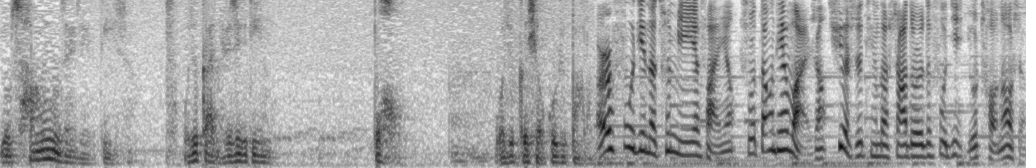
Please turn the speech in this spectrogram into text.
有苍蝇在这个地上，我就感觉这个地方不好。我就搁小棍去扒拉。而附近的村民也反映说，当天晚上确实听到沙堆的附近有吵闹声。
